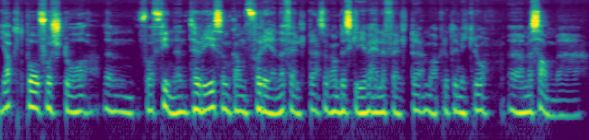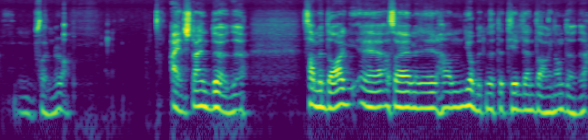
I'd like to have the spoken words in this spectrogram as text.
jakt på å forstå for å finne en teori som kan forene feltet, som kan beskrive hele feltet, makro til mikro, med samme mm, formler. Da. Einstein døde samme dag. Altså jeg mener, Han jobbet med dette til den dagen han døde.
